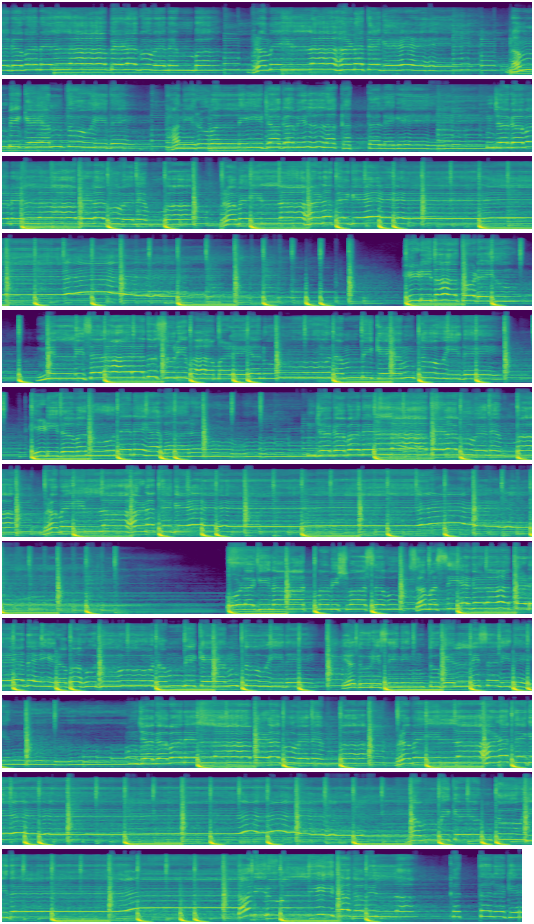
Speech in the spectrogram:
ಜಗವನೆಲ್ಲ ಬೆಳಗುವೆನೆಂಬ ಭ್ರಮೆಯಿಲ್ಲ ಹಣತೆಗೆ. ನಂಬಿಕೆಯಂತೂ ಇದೆ ಅನಿರುವಲ್ಲಿ ಜಗವಿಲ್ಲ ಕತ್ತಲೆಗೆ. ಜಗವನೆಲ್ಲ ಬೆಳಗುವೆನೆಂಬ ಭ್ರಮೆಯಿಲ್ಲ ಕೊಡೆಯು ನಿಲ್ಲಿಸಲಾರದು ಸುರಿವ ಮಳೆಯನು. ನಂಬಿಕೆಯಂತೂ ಇದೆ. ಹಿಡಿದವನು ನೆನೆಯಲಾರನು. ಜಗವನೆಲ್ಲ ಬೆಳಗುವೆನೆಂಬ ಭ್ರಮೆಯಿಲ್ಲ. ಒಳಗಿನ ಆತ್ಮವಿಶ್ವಾಸವು ಸಮಸ್ಯೆಗಳ ತಡೆಯದೆ ಇರಬಹುದು. ನಂಬಿಕೆಯಂತೂ ಇದೆ. ಎದುರಿಸಿ ನಿಂತು ಗೆಲ್ಲಿಸಲಿದೆ ಎಂದು. ಜಗವನೆ கத்தலகே.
